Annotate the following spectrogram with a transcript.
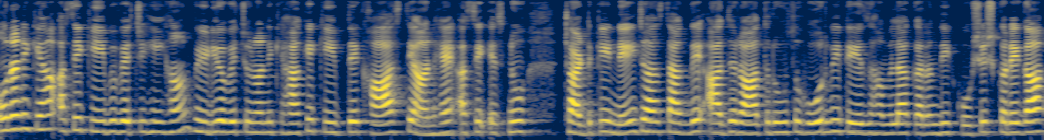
ਉਹਨਾਂ ਨੇ ਕਿਹਾ, ਅਸੀਂ ਕੀਵ ਵਿੱਚ ਹੀ ਹਾਂ। ਵੀਡੀਓ ਵਿੱਚ ਉਹਨਾਂ ਨੇ ਕਿਹਾ ਕਿ ਕੀਵ ਤੇ ਖਾਸ ਧਿਆਨ ਹੈ। ਅਸੀਂ ਇਸ ਨੂੰ ਛੱਡ ਕੇ ਨਹੀਂ ਜਾ ਸਕਦੇ। ਅੱਜ ਰਾਤ ਰੂਸ ਹੋਰ ਵੀ ਤੇਜ਼ ਹਮਲਾ ਕਰਨ ਦੀ ਕੋਸ਼ਿਸ਼ ਕਰੇਗਾ।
